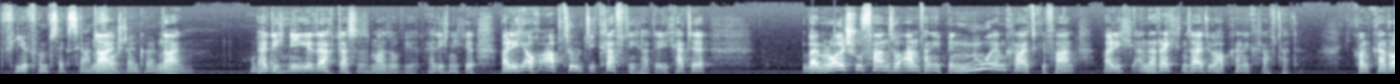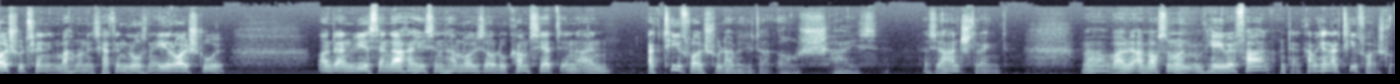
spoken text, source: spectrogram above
vier, fünf, sechs Jahren Nein, vorstellen können? Nein. Hätte ich nie gedacht, dass es mal so wird. Hätte ich nicht gedacht. Weil ich auch absolut die Kraft nicht hatte. Ich hatte beim Rollstuhlfahren so Anfang, ich bin nur im Kreis gefahren, weil ich an der rechten Seite überhaupt keine Kraft hatte. Ich konnte kein Rollstuhltraining machen und ich hatte einen großen E-Rollstuhl. Und dann, wie es dann nachher hieß in Hamburg, so, du kommst jetzt in einen Aktivrollstuhl, da habe ich gedacht, oh Scheiße, das ist ja anstrengend. Ja, weil wir einfach so nur mit dem Hebel fahren und dann kam ich in einen Aktivrollstuhl.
